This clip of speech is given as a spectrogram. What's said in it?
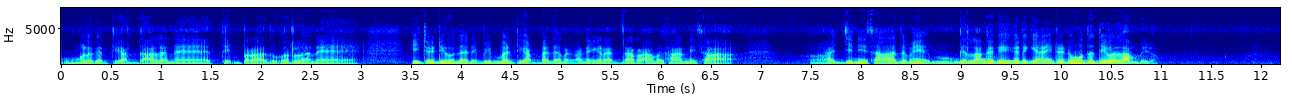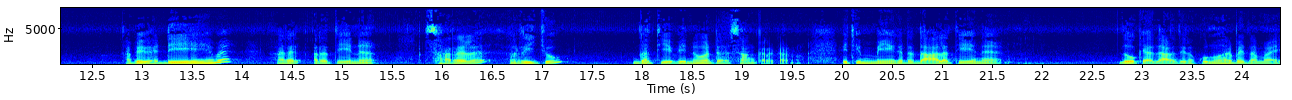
උම්මලකට ටිකක් දාලා නැහැ, ටෙම්පරාදු කරලා නැහැ. ඊට වෙඩි හොඳනේ බිම්මල් ටිකක් බැදගෙන කණ එක නැත්නම් රාමසාන් නිසා හජ්ජි නිසා අද මේ ළඟ ගෙයකට ගියා ඊට වඩා හොඳ දේවල් හම්බෙනවා. අපි වැඩිම අර අර තියෙන සරල ඍජු ගතිය වෙනුවට සංකර කරනවා. ඉතින් මේකට දාලා තියෙන ලෝකයා දාලා තියෙන කුණු හරපේ තමයි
